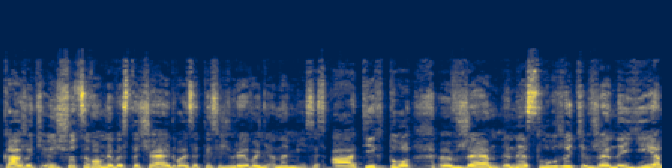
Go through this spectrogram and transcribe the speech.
кажуть, що це вам не вистачає 20 тисяч гривень на місяць. А ті, хто вже не служить, вже не є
